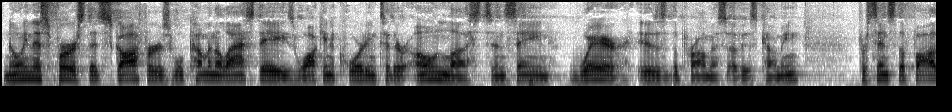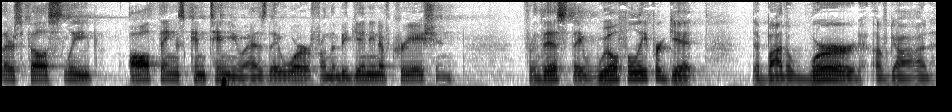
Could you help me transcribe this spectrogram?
Knowing this first, that scoffers will come in the last days, walking according to their own lusts, and saying, Where is the promise of his coming? For since the fathers fell asleep, all things continue as they were from the beginning of creation. For this they willfully forget that by the word of God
